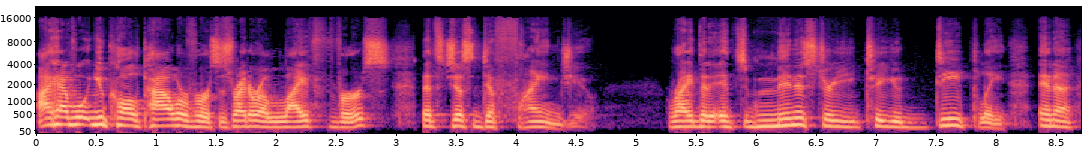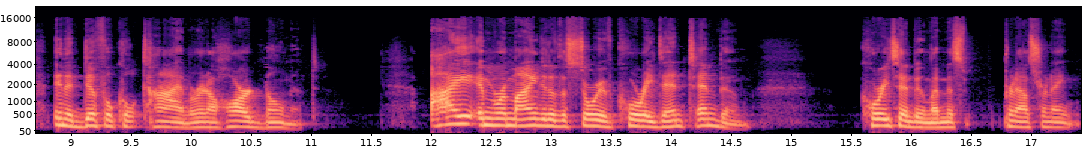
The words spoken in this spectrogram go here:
I have what you call power verses, right? Or a life verse that's just defined you, right? That it's ministered to you deeply in a, in a difficult time or in a hard moment. I am reminded of the story of Corey ten Boom. Corrie ten Boom, I mispronounced her name.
